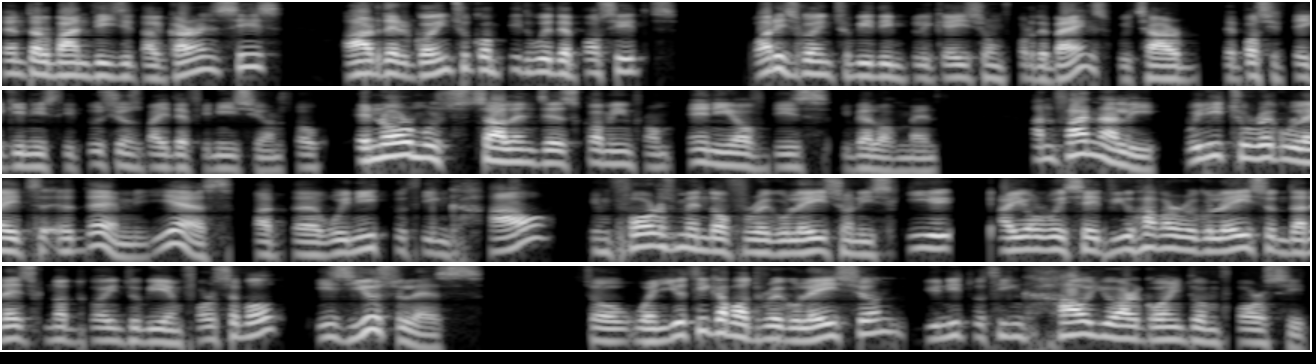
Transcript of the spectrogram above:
Central bank digital currencies, are they going to compete with deposits? What is going to be the implication for the banks, which are deposit taking institutions by definition? So, enormous challenges coming from any of these developments. And finally, we need to regulate uh, them, yes, but uh, we need to think how. Enforcement of regulation is key. I always say if you have a regulation that is not going to be enforceable, is useless. So when you think about regulation, you need to think how you are going to enforce it.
